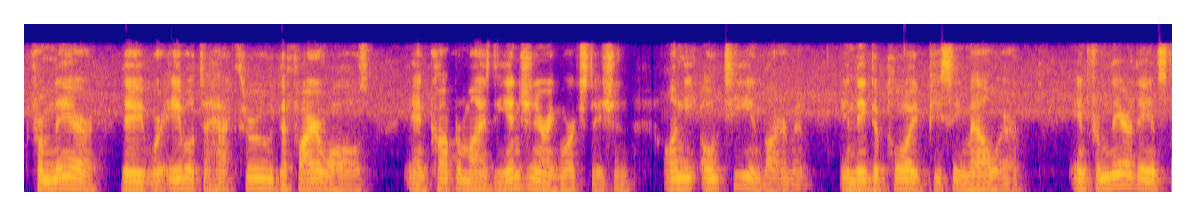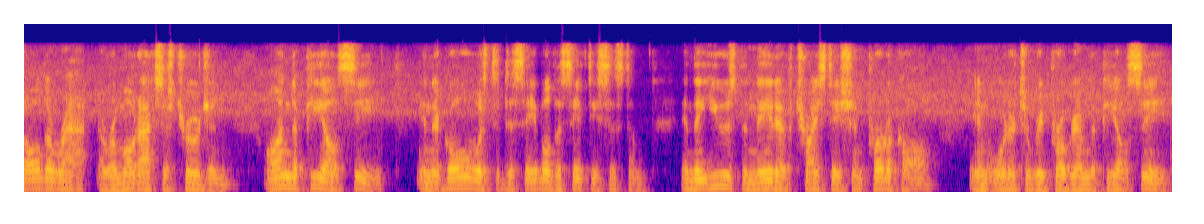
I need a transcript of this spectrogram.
From there, they were able to hack through the firewalls and compromise the engineering workstation on the OT environment. And they deployed PC malware. And from there, they installed a RAT, a remote access Trojan, on the PLC. And their goal was to disable the safety system. And they used the native TriStation protocol in order to reprogram the PLC.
